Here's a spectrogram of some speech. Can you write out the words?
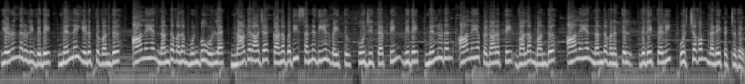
எழுந்தருளி விதை நெல்லை எடுத்து வந்து ஆலய நந்தவனம் முன்பு உள்ள நாகராஜ கணபதி சந்நிதியில் வைத்து பூஜித்த பின் விதை நெல்லுடன் ஆலய பிரகாரத்தை வலம் வந்து ஆலய நந்தவனத்தில் விதைத்தளி உற்சவம் நடைபெற்றது.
